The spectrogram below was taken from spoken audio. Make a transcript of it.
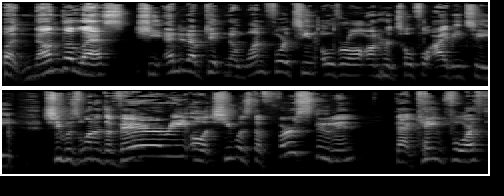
But nonetheless, she ended up getting a 114 overall on her TOEFL IBT. She was one of the very, oh, she was the first student that came forth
